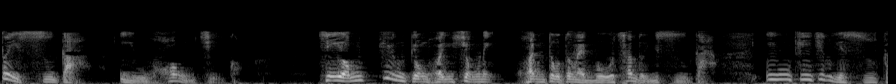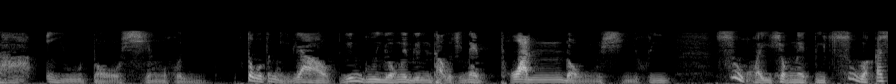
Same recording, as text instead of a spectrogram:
对私家有方结国，这样敬重犯俗呢，反倒倒来无插于私家。引起这个世家有道生愤，倒转去了，因贵阳的面头前咧盘弄是非，使怀上呢被处啊甲死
